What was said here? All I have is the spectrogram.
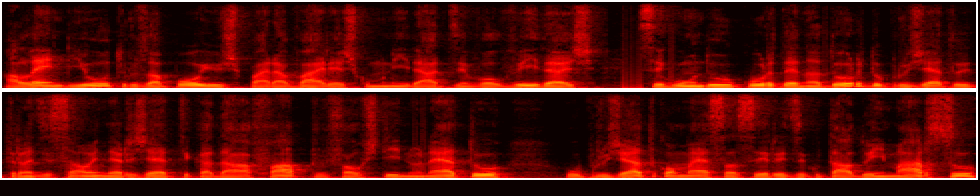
além de outros apoios para várias comunidades envolvidas. Segundo o coordenador do projeto de transição energética da AFAP, Faustino Neto, o projeto começa a ser executado em março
